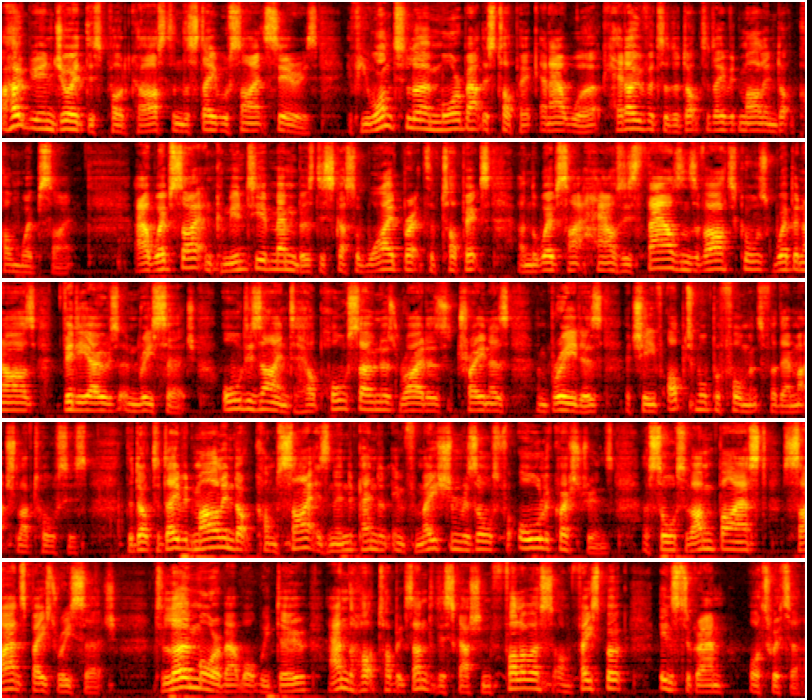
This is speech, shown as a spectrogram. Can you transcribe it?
I hope you enjoyed this podcast and the Stable Science series. If you want to learn more about this topic and our work, head over to the drdavidmarlin.com website. Our website and community of members discuss a wide breadth of topics, and the website houses thousands of articles, webinars, videos, and research, all designed to help horse owners, riders, trainers, and breeders achieve optimal performance for their much loved horses. The drdavidmarlin.com site is an independent information resource for all equestrians, a source of unbiased, science based research. To learn more about what we do and the hot topics under discussion, follow us on Facebook, Instagram, or Twitter.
